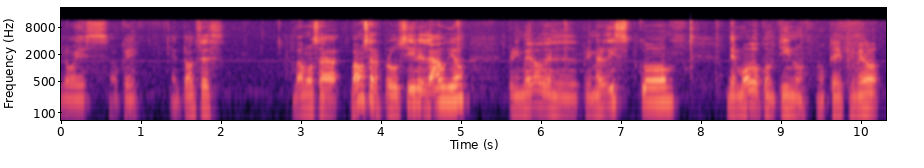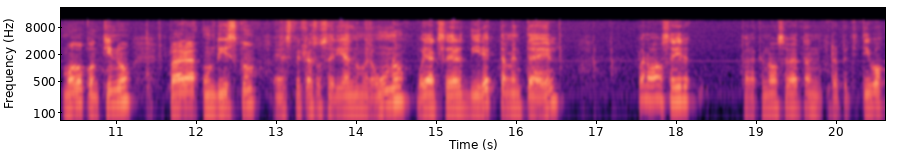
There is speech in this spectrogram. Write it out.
lo es, ok. Entonces, vamos a, vamos a reproducir el audio primero del primer disco de modo continuo. Ok, primero modo continuo para un disco. En este caso sería el número 1. Voy a acceder directamente a él. Bueno, vamos a ir para que no se vea tan repetitivo.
